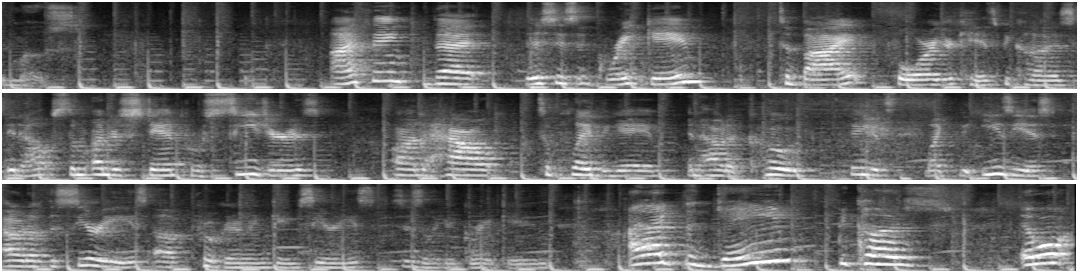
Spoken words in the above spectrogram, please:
the most. I think that this is a great game to buy for your kids because it helps them understand procedures on how to play the game and how to code. I think it's like the easiest out of the series of programming game series. This is like a great game. I like the game because it won't.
